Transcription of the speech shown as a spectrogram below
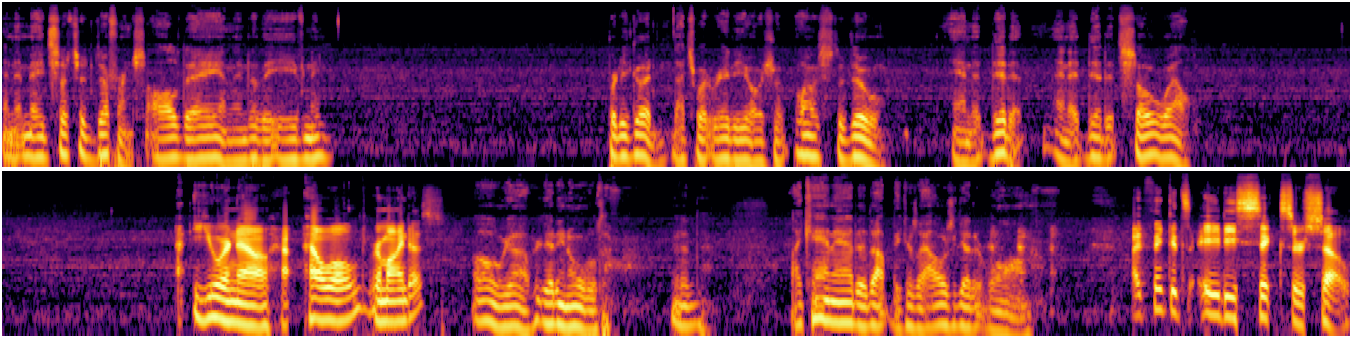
And it made such a difference all day and into the evening. Pretty good. That's what radio is supposed to do and it did it and it did it so well You are now how old? Remind us. Oh yeah, we're getting old. I can't add it up because I always get it wrong. I think it's 86 or so.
